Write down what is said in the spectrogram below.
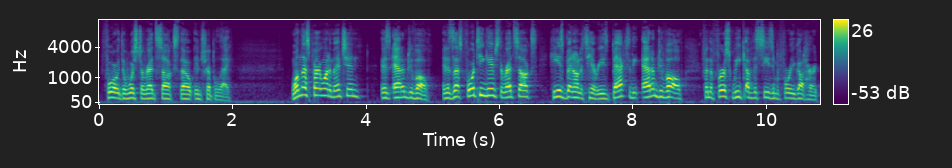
for the Worcester Red Sox, though, in AAA. One last player I want to mention is Adam Duvall. In his last 14 games the Red Sox, he has been on a tear. He's back to the Adam Duvall from the first week of the season before he got hurt.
